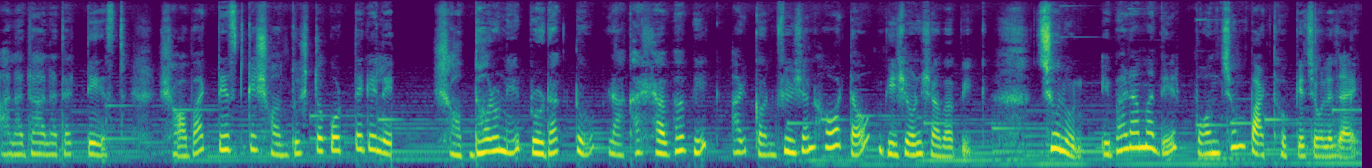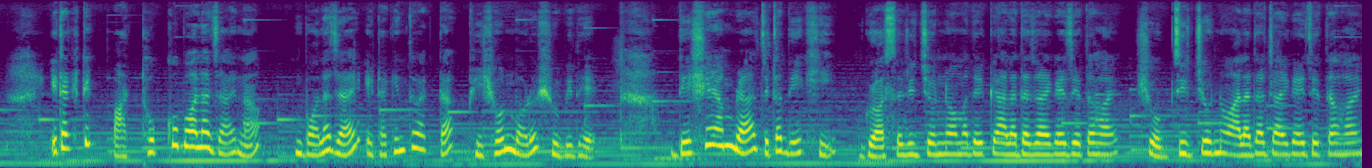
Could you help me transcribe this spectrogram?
আলাদা আলাদা টেস্ট, সবার টেস্টকে সন্তুষ্ট করতে গেলে সব ধরনের প্রোডাক্টও রাখা স্বাভাবিক আর কনফিউশন হওয়াটাও ভীষণ স্বাভাবিক। চলুন, এবার আমাদের পঞ্চম পার্থক্যে চলে যায় এটাকে ঠিক পার্থক্য বলা যায় না বলা যায় এটা কিন্তু একটা ভীষণ বড় সুবিধে। দেশে আমরা যেটা দেখি গ্রসারির জন্য আমাদেরকে আলাদা জায়গায় যেতে হয়, সবজির জন্য আলাদা জায়গায় যেতে হয়,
